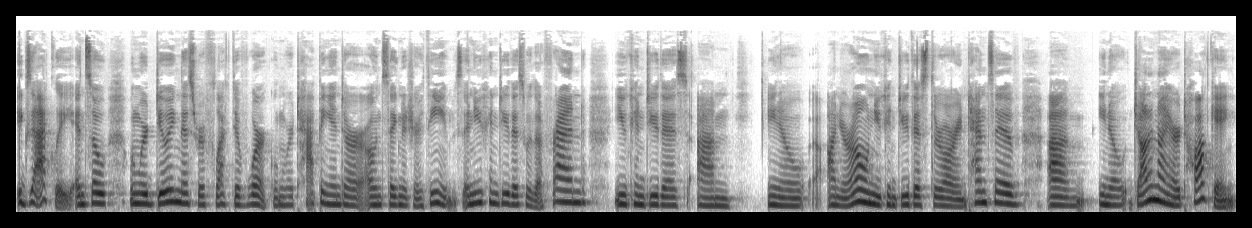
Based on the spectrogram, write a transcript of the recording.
Exactly. And so when we're doing this reflective work, when we're tapping into our own signature themes, and you can do this with a friend, you can do this, um, you know, on your own, you can do this through our intensive. Um, you know, John and I are talking,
